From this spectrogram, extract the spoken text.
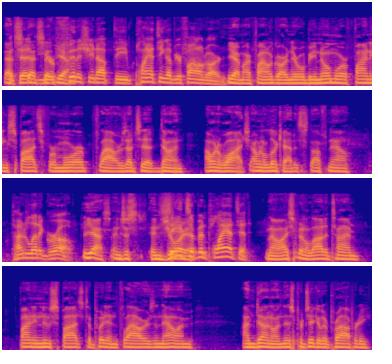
That's, That's it. that's You're it. Yeah. finishing up the planting of your final garden. Yeah, my final garden. There will be no more finding spots for more flowers. That's it. Done. I want to watch. I want to look at it stuff now. Time to let it grow. Yes, and just enjoy Seeds it. have been planted. No, I spent a lot of time finding new spots to put in flowers, and now I'm I'm done on this particular property.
